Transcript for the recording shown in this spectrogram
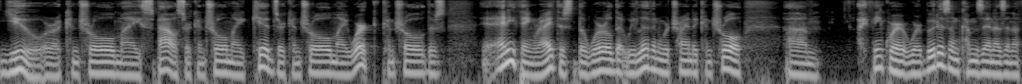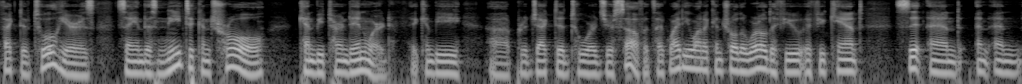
you or control my spouse or control my kids or control my work control there's anything right? There's the world that we live in we're trying to control. Um, I think where, where Buddhism comes in as an effective tool here is saying this need to control can be turned inward. It can be uh, projected towards yourself. It's like, why do you want to control the world if you if you can't sit and and and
